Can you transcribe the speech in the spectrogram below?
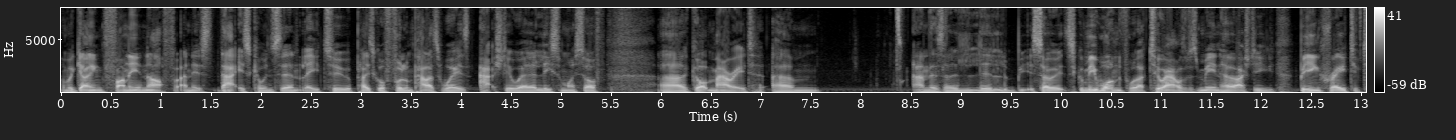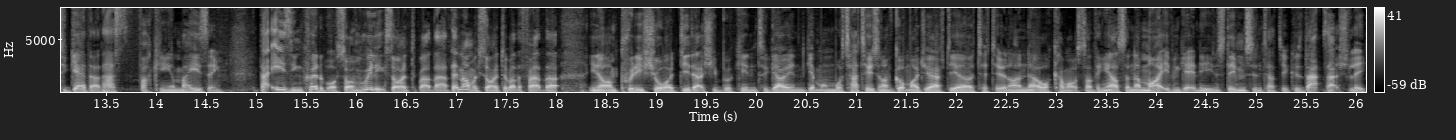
And we're going, funny enough, and it's that is coincidentally to a place called Fulham Palace, where it's actually where Lisa and myself uh, got married. Um, and there's a little so it's gonna be wonderful that two hours of me and her actually being creative together. That's fucking amazing. That is incredible. So i'm really excited about that. Then i'm excited about the fact that you know i'm pretty sure i did actually book in to go and get more tattoos and i've got my JFDR tattoo and i know i'll come up with something else and i might even get an ian stevenson tattoo because that's actually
